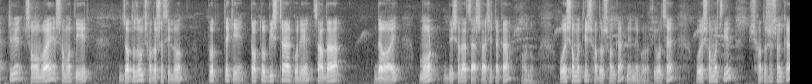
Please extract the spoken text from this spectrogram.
একটি সমবায় সমিতির যতজন সদস্য ছিল, প্রত্যেকে তত বিশ টাকা করে চাঁদা দেওয়ায় মোট বিশ হাজার চারশো আশি টাকা হলো। ওই সমিতির সদস্য সংখ্যা নির্ণয় করো। কী বলছে? ওই সমিতির সদস্য সংখ্যা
